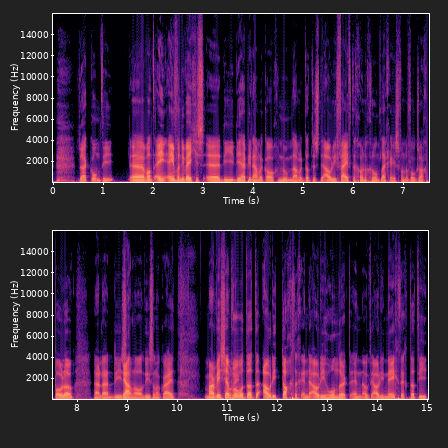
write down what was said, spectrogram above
daar komt hij. want een, een van die weetjes, eh, die, die heb je namelijk al genoemd. Namelijk dat dus de Audi 50 gewoon een grondlegger is van de Volkswagen Polo. Nou, daar, die, is Ja. dan al, die is dan al kwijt. Maar wist jij Sorry. bijvoorbeeld dat de Audi 80 en de Audi 100 en ook de Audi 90... dat die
